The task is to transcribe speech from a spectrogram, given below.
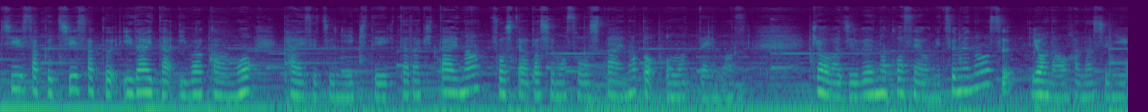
小さく小さく抱いた違和感を大切に生きていただきたいなそして私もそうしたいなと思っています。今日は自分の個性を見つめ直すようなお話に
